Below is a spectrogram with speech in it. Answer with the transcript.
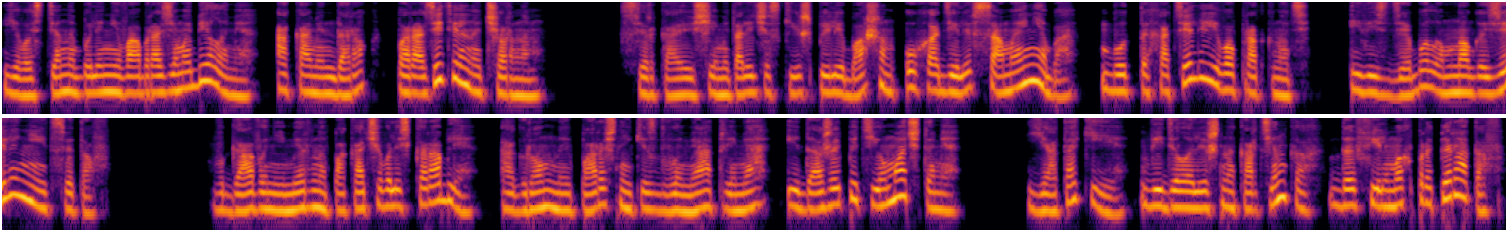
Его стены были невообразимо белыми, а камень дорог — поразительно черным. Сверкающие металлические шпили башен уходили в самое небо, будто хотели его проткнуть, и везде было много зелени и цветов. В гавани мирно покачивались корабли, огромные парусники с двумя, тремя и даже пятью мачтами, я такие видела лишь на картинках да фильмах про пиратов.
